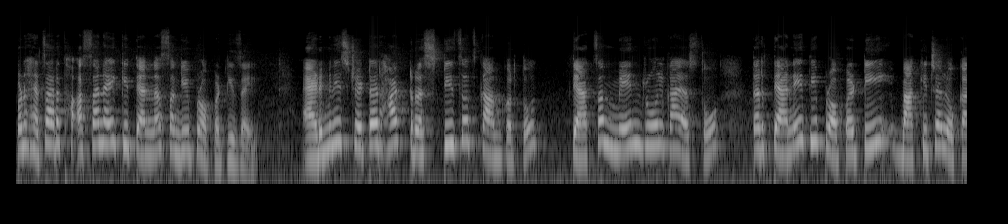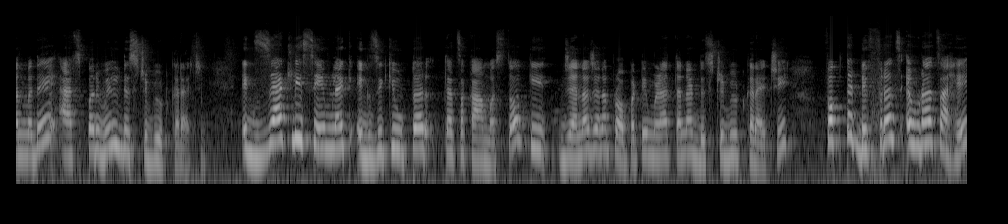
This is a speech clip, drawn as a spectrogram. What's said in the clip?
पण ह्याचा अर्थ असा नाही की त्यांना सगळी प्रॉपर्टी जाईल. ॲडमिनिस्ट्रेटर हा ट्रस्टीचंच काम करतो. त्याचा मेन रोल काय असतो? तर त्याने ती प्रॉपर्टी बाकीच्या लोकांमध्ये ॲज पर विल डिस्ट्रीब्यूट करायची. एक्झॅक्टली सेम लाईक एक्झिक्युटर त्याचं काम असतं की ज्यांना ज्यांना प्रॉपर्टी मिळात त्यांना डिस्ट्रीब्यूट करायची. फक्त डिफरन्स एवढाच आहे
